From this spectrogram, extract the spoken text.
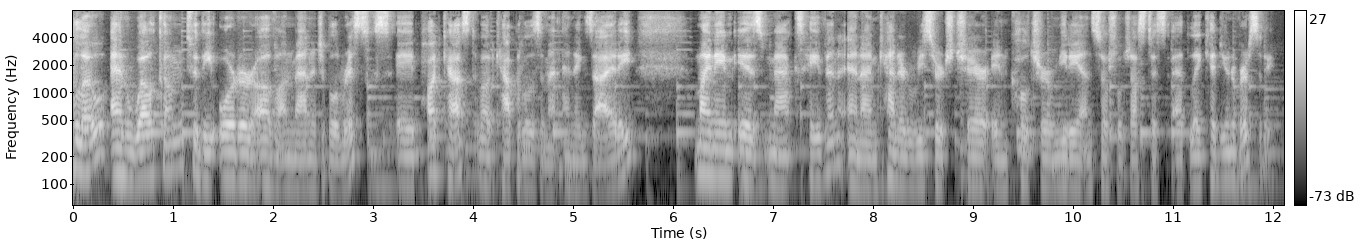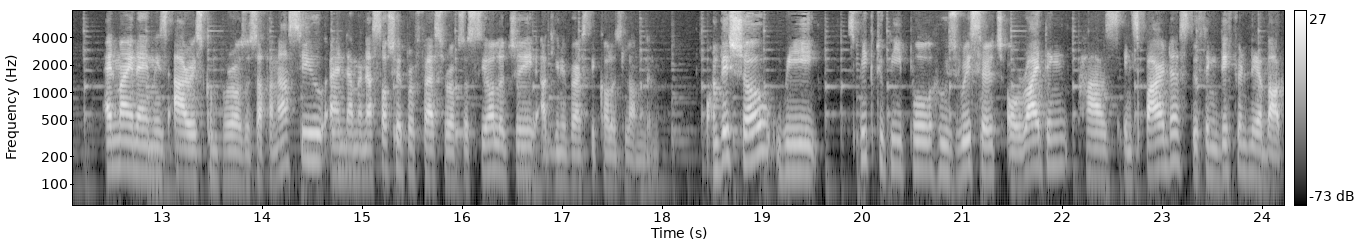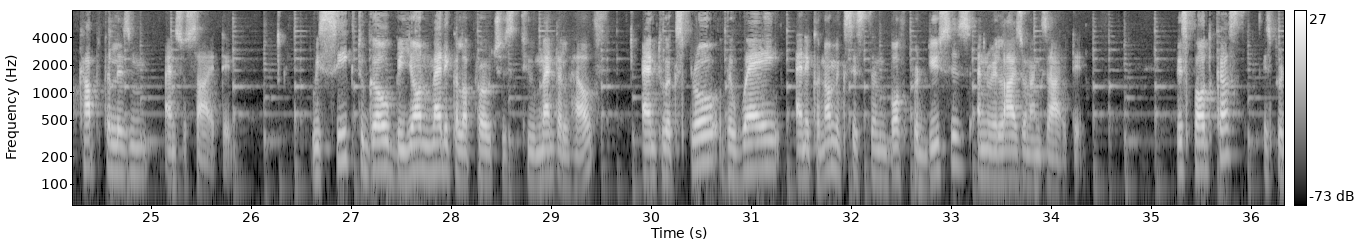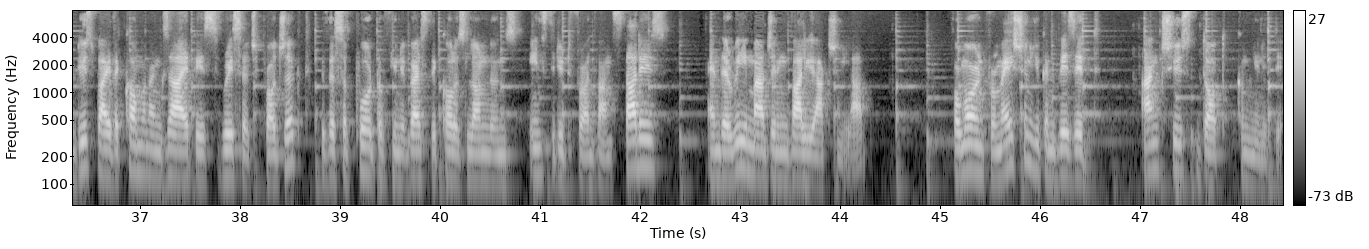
Hello, and welcome to the Order of Unmanageable Risks, a podcast about capitalism and anxiety. My name is Max Haiven, and I'm Canada Research Chair in Culture, Media, and Social Justice at Lakehead University. And my name is Aris Komporozos Athanasiou, and I'm an Associate Professor of Sociology at University College London. On this show, we speak to people whose research or writing has inspired us to think differently about capitalism and society. We seek to go beyond medical approaches to mental health and to explore the way an economic system both produces and relies on anxiety. This podcast is produced by the Common Anxieties Research Project with the support of University College London's Institute for Advanced Studies and the Reimagining Value Action Lab. For more information, you can visit anxious.community.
